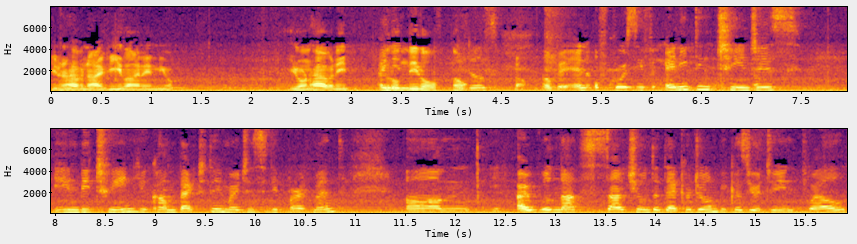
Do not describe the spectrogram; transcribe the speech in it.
You don't have an IV line in you. You don't have any little needle. No. Needles? No. Okay, and of course, if anything changes in between, you come back to the emergency department um, I will not start you on the Decadron because you're doing well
